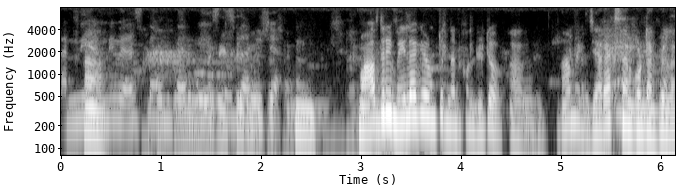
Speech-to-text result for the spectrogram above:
అన్ని ఆ. అన్ని వేస్తూ ఉంటారు వేస్తూ ధనుష. ఉం. మాధురి మీలాగే ఉంటుంది అనుకోండి ఇటో. మీకు జెరాక్స్ అనుకుంటాను పిల్ల?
